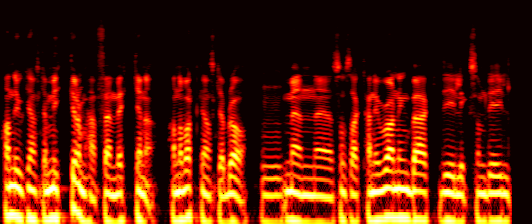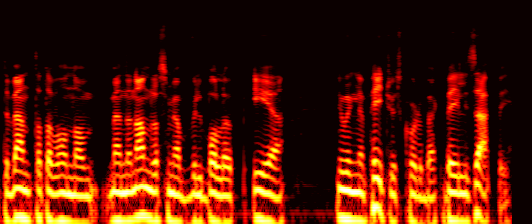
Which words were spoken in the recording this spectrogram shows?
han har gjort ganska mycket de här fem veckorna. Han har varit ganska bra. Mm. Men eh, som sagt, han är running back, det är, liksom, det är lite väntat av honom. Men den andra som jag vill bolla upp är New England Patriots quarterback Bailey Zappi.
